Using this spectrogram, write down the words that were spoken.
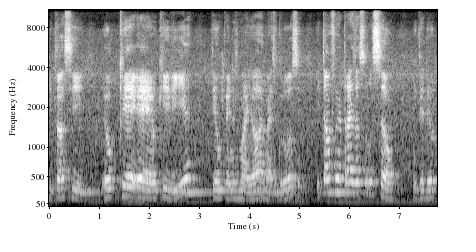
Então assim, eu que é, eu queria ter um pênis maior, mais grosso, então eu fui atrás da solução, entendeu?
